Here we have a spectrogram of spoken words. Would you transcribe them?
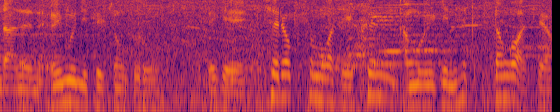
라는 의문이 들 정도로 되게 체력 소모가 되게 큰 안무이긴 했던 것 같아요.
